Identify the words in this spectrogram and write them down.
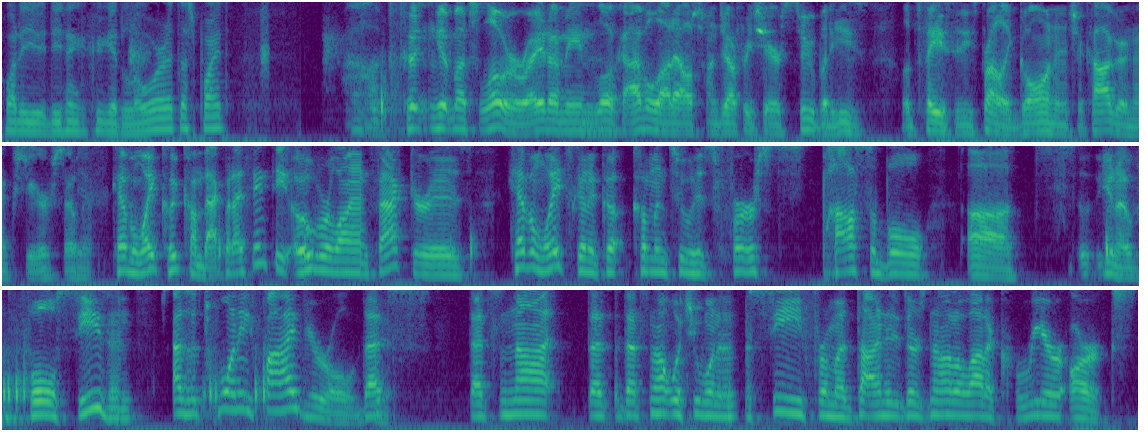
what do you do? You think it could get lower at this point? Oh, couldn't get much lower, right? I mean, look, I have a lot of Alshon Jeffery shares too, but he's let's face it, he's probably gone in Chicago next year. So yeah. Kevin White could come back, but I think the overlying factor is Kevin White's going to co- come into his first possible, uh, you know, full season as a 25 year old. That's yeah. that's not that that's not what you want to see from a dynasty. There's not a lot of career arcs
